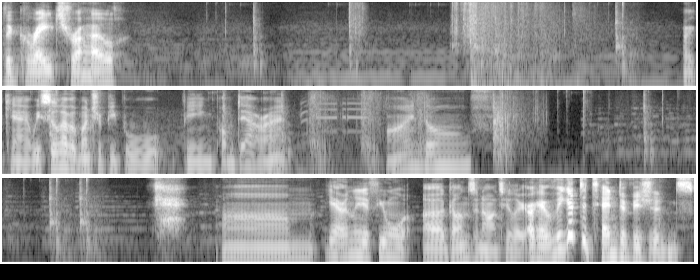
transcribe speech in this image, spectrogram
the Great Trial. Okay, we still have a bunch of people being pumped out, right? Kind of. Um, yeah, only a few more uh, guns and artillery. Okay, we get to 10 divisions,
